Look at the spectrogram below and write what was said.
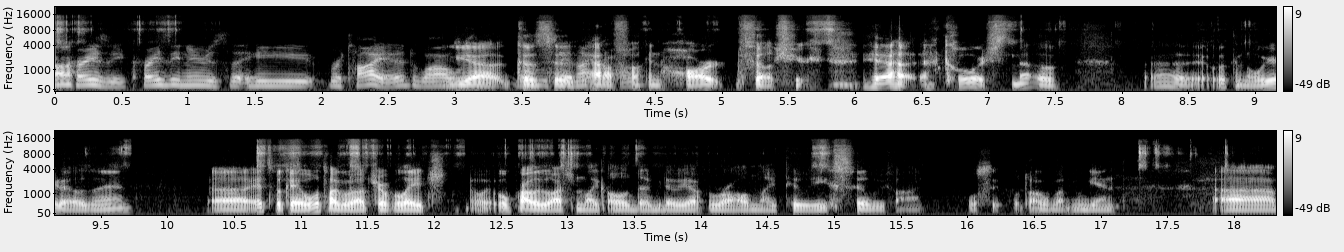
Uh, crazy, crazy news that he retired while yeah, because wasn't he had a fucking heart failure. yeah, of course. No, uh, looking weirdos, man. Uh, it's okay. We'll talk about Triple H. We'll probably watch some like old WWF Raw in like two weeks. He'll be fine. We'll see. We'll talk about him again. Uh,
